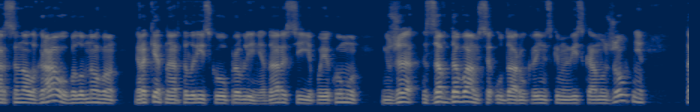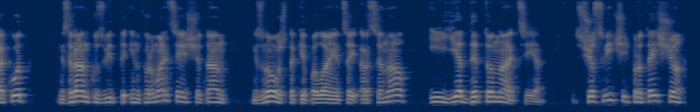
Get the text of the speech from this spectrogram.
арсенал ГРАУ, головного ракетно-артилерійського управління да, Росії, по якому вже завдавався удар українськими військами в жовтні. Так от, зранку звідти інформація, що там знову ж таки палає цей арсенал і є детонація що свідчить про те, що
